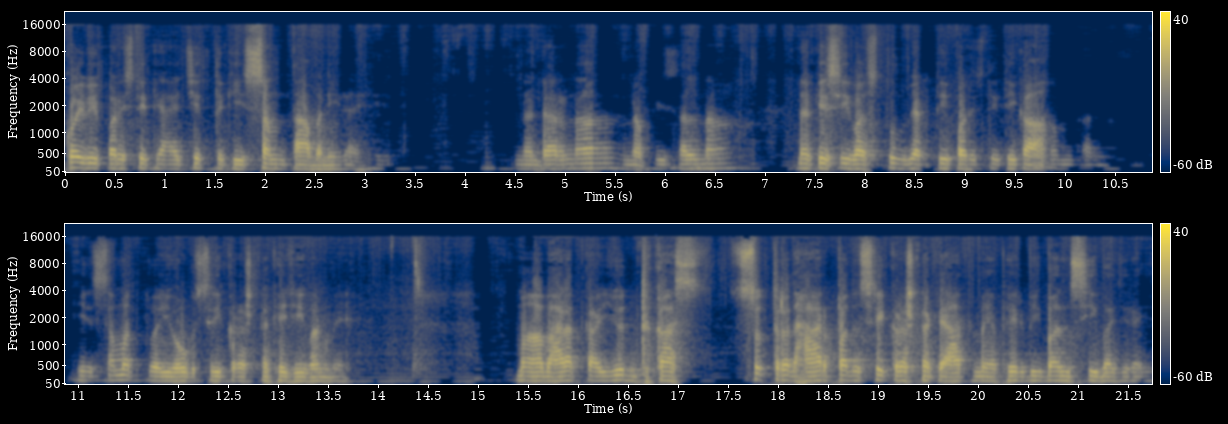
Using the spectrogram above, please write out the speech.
कोई भी परिस्थिति आए, चित्त की समता बनी रहे। न डरना, न फिसलना, न किसी वस्तु, व्यक्ति, परिस्थिति का अहम करना। ये समत्व योग श्री कृष्ण के जीवन में महाभारत का युद्ध का सूत्रधार पद श्री कृष्ण के हाथ में फिर भी बंसी बज रही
